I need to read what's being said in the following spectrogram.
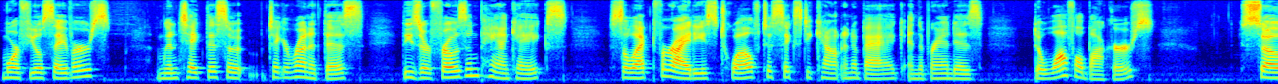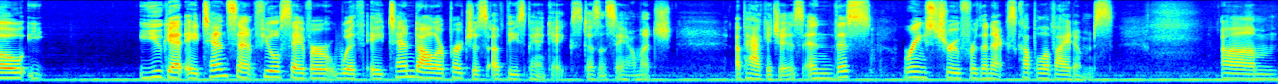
More fuel savers. I'm going to take this uh, take a run at this. These are frozen pancakes, select varieties, 12 to 60 count in a bag, and the brand is De Wafelbakkers. So you get a 10 cent fuel saver with a $10 purchase of these pancakes. Doesn't say how much a package is. And this rings true for the next couple of items. Um,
